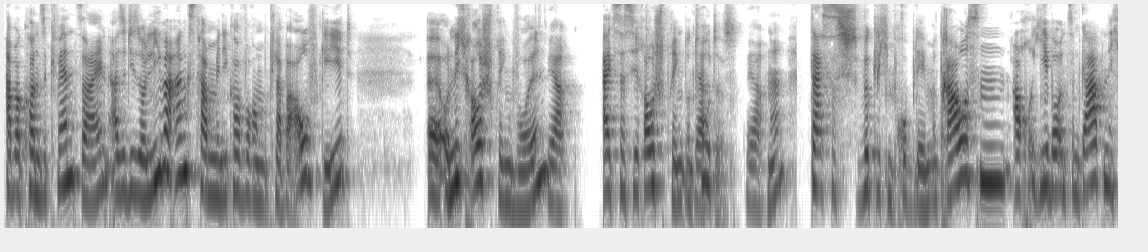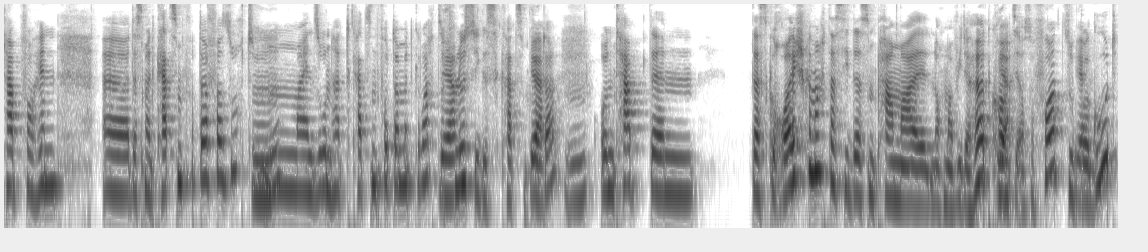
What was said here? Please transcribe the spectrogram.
aber konsequent sein. Also die soll lieber Angst haben, wenn die Kofferraumklappe aufgeht äh, und nicht rausspringen wollen, Ja, als dass sie rausspringt und Ja. tot ist. ja. Ne? Das ist wirklich ein Problem. Und draußen, auch hier bei uns im Garten, ich habe vorhin äh, das mit Katzenfutter versucht. Mhm. Mein Sohn hat Katzenfutter mitgebracht, so Ja. flüssiges Katzenfutter. Mhm. Und habe dann das Geräusch gemacht, dass sie das ein paar Mal nochmal wieder hört. Kommt sie auch sofort, super gut.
